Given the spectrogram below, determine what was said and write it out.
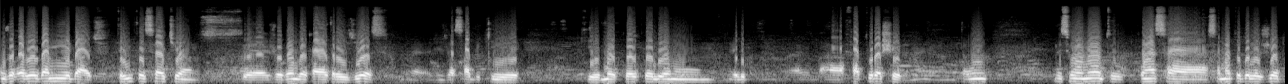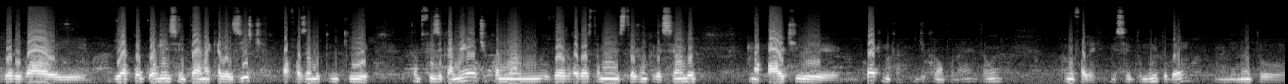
um jogador da minha idade, 37 anos, é, jogando a cada três dias, é, a gente já sabe que que meu corpo ele ele, a fatura chega, né? Então nesse momento com essa, essa metodologia do Dorival e, e a concorrência interna que ela existe, está fazendo com que tanto fisicamente como os dois jogadores também estejam crescendo na parte técnica de campo, né? Então como eu falei, me sinto muito bem, um momento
